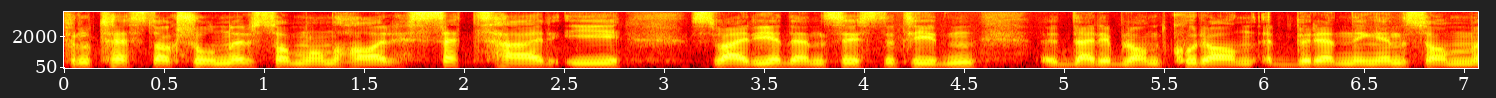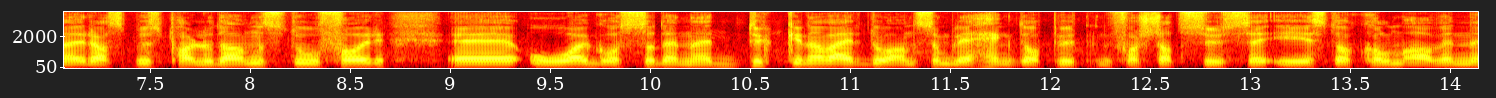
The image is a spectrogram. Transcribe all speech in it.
protestaksjoner som man har sett her i Sverige den siste tiden, deriblant koranbrenningen som Rasmus Paludan sto for, eh, og også denne dukken av Erdogan som ble hengt opp utenfor Stadshuset i Stockholm av en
